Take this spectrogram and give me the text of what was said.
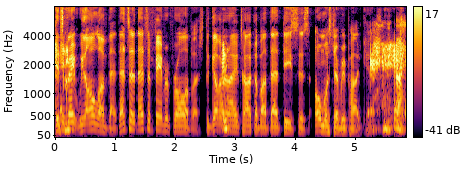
It's and great. We all love that. That's a that's a favorite for all of us. The governor and, and I talk about that thesis almost every podcast.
